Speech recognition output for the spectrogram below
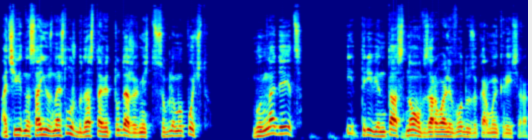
Очевидно, союзная служба доставит туда же вместе с углем и почту. Будем надеяться. И три винта снова взорвали воду за кормой крейсера.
